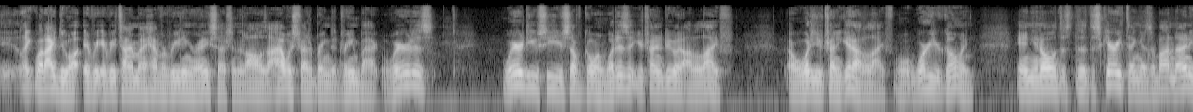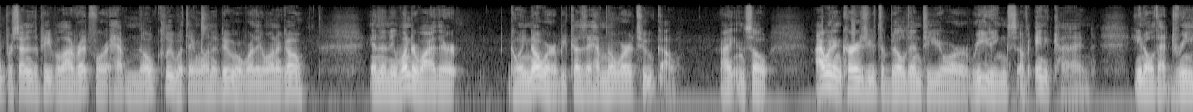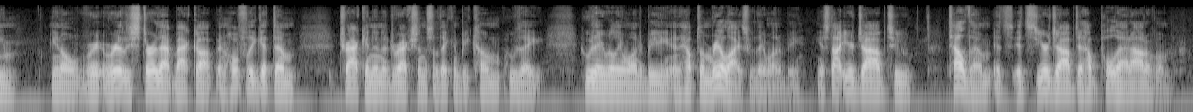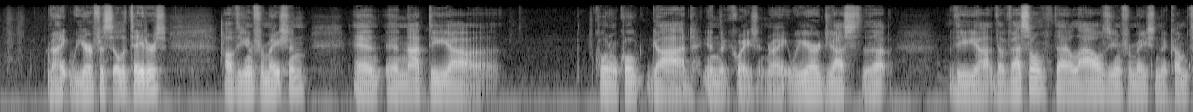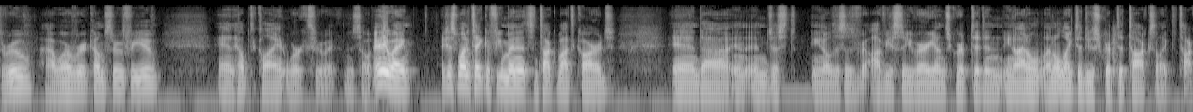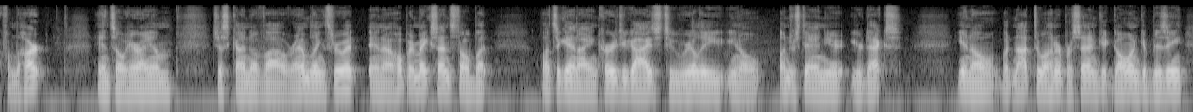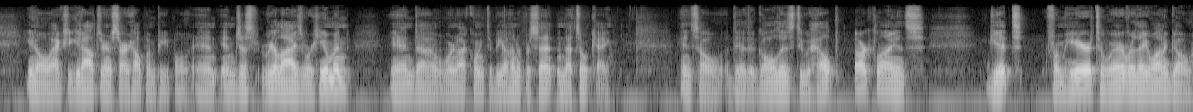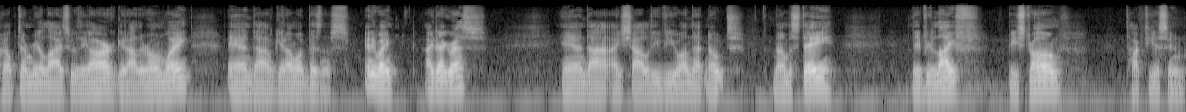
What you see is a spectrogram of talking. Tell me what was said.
like what I do every every time I have a reading or any session at all is I always try to bring the dream back. Where does where do you see yourself going? What is it you're trying to do out of life? Or what are you trying to get out of life? where are you going? And you know, the, the, the scary thing is about 90% of the people I've read for have no clue what they want to do or where they want to go. And then they wonder why they're going nowhere because they have nowhere to go. Right? And so I would encourage you to build into your readings of any kind you know, that dream. You know, re- really stir that back up and hopefully get them tracking in a direction so they can become who they who they really want to be and help them realize who they want to be. It's not your job to tell them. It's it's your job to help pull that out of them. Right? We are facilitators of the information and and not the uh, quote unquote God in the equation, right? We are just the the uh, the vessel that allows the information to come through, however it comes through for you, and help the client work through it. And so, anyway, I just want to take a few minutes and talk about the cards, and uh, and and just you know, this is obviously very unscripted, and you know, I don't I don't like to do scripted talks. I like to talk from the heart, and so here I am, just kind of uh, rambling through it, and I hope it makes sense though. But once again, I encourage you guys to really you know understand your your decks you know, but not to 100%. Get going, get busy, you know, actually get out there and start helping people and, and just realize we're human and uh, we're not going to be 100%, and that's okay. And so the, the goal is to help our clients get from here to wherever they want to go, help them realize who they are, get out of their own way, and uh, get on with business. Anyway, I digress. And uh, I shall leave you on that note. Namaste. Live your life. Be strong. Talk to you soon.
